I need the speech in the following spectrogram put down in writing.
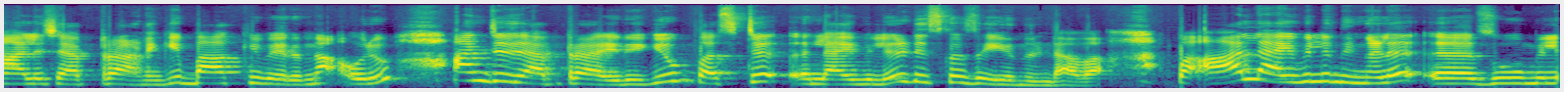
നാല് ചാപ്റ്റർ ആണെങ്കിൽ ബാക്കി വരുന്ന ഒരു അഞ്ച് ചാപ്റ്റർ ആയിരിക്കും ഫസ്റ്റ് ലൈവിൽ ഡിസ്കസ് ചെയ്യുന്നുണ്ടാവുക. അപ്പോൾ ആ ലൈവിൽ നിങ്ങൾ സൂമിൽ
